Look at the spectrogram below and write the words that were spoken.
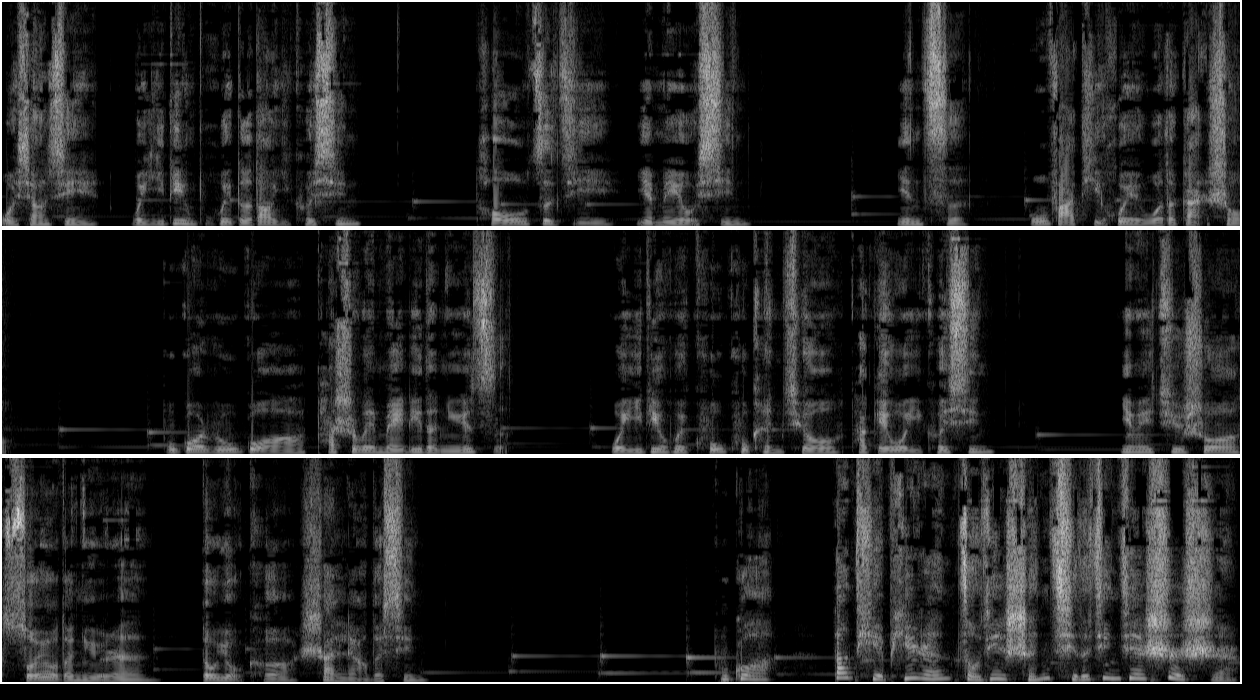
我相信我一定不会得到一颗心。头自己也没有心，因此无法体会我的感受。不过，如果她是位美丽的女子，我一定会苦苦恳求她给我一颗心，因为据说所有的女人都有颗善良的心。”不过，当铁皮人走进神奇的觐见室时，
